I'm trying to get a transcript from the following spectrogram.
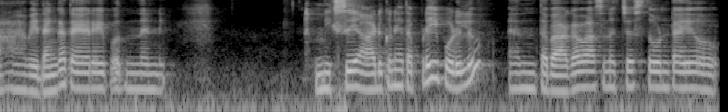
ఆ విధంగా తయారైపోతుందండి. మిక్సీ ఆడుకునేటప్పుడు ఈ పొడులు ఎంత బాగా వాసన వచ్చేస్తూ ఉంటాయో.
